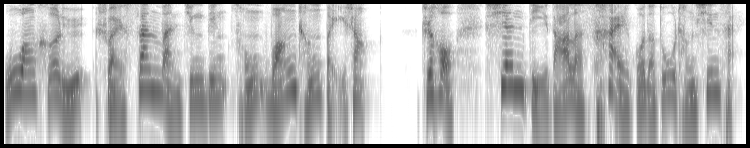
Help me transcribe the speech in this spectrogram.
吴王阖闾率三万精兵从王城北上。之后，先抵达了蔡国的都城新蔡，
